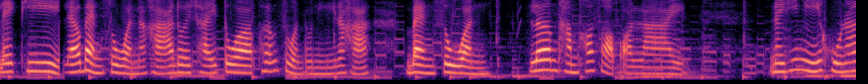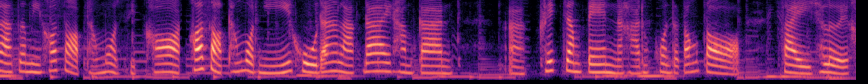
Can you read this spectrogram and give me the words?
เลขที่แล้วแบ่งส่วนนะคะ โดยใช้ตัวเพิ่มส่วนตัวนี้นะคะ แบ่งส่วน เริ่มทำข้อสอบออนไลน์ ในที่นี้ครูน่ารักจะมีข้อสอบทั้งหมด 10 ข้อ ข้อสอบทั้งหมดนี้ครูน่ารักได้ทำการคลิกจำเป็นนะคะ ทุกคนจะต้องตอบใส่เฉลยค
